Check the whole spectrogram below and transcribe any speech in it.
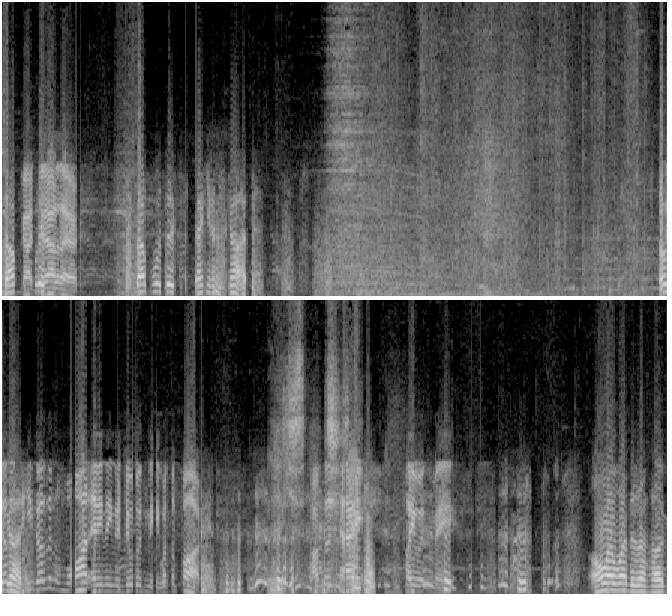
Stop God, with, get out of there. Stop with the attacking of Scott. He Oh god. He doesn't want anything to do with me. What the fuck? I'm the tank. Play with me. All I want is a hug.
